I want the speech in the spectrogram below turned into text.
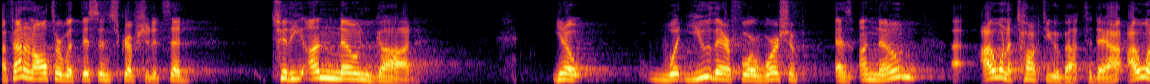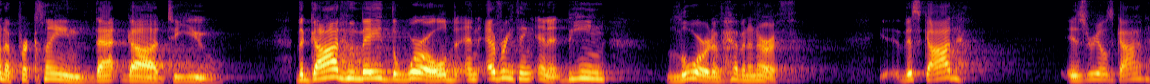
I found an altar with this inscription. It said, To the unknown God. You know, what you therefore worship as unknown, I want to talk to you about today. I want to proclaim that God to you. The God who made the world and everything in it, being Lord of heaven and earth. This God, Israel's God,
